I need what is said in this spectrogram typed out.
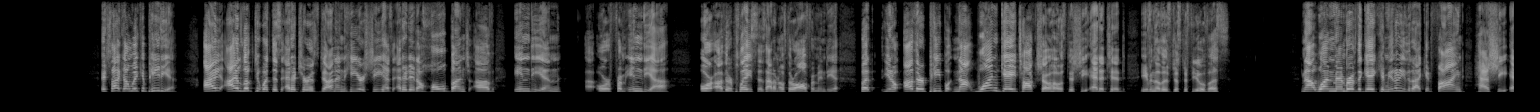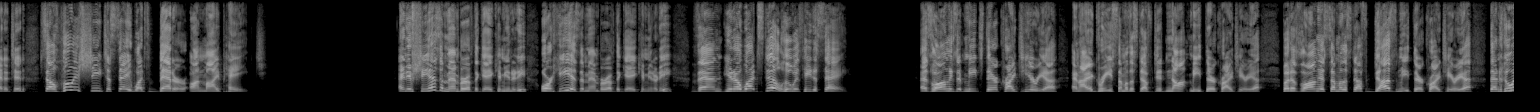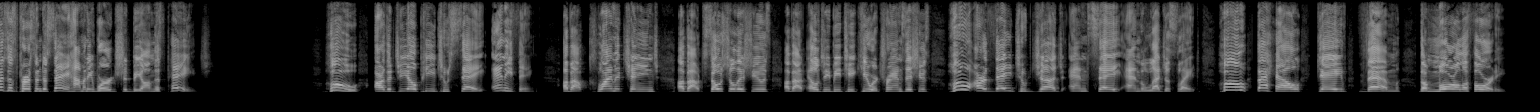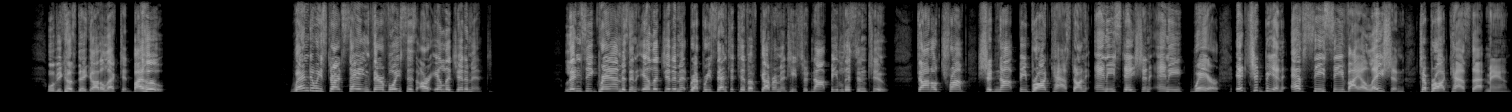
It's like on Wikipedia. I, I looked at what this editor has done, and he or she has edited a whole bunch of Indian uh, or from India or other places. I don't know if they're all from India, but you know, other people. Not one gay talk show host has she edited, even though there's just a few of us. Not one member of the gay community that I could find has she edited. So who is she to say what's better on my page? And if she is a member of the gay community or he is a member of the gay community, then you know what? Still, who is he to say? As long as it meets their criteria, and I agree some of the stuff did not meet their criteria, but as long as some of the stuff does meet their criteria, then who is this person to say how many words should be on this page? Who are the GOP to say anything about climate change, about social issues, about LGBTQ or trans issues? Who are they to judge and say and legislate? Who the hell gave them the moral authority? Well, because they got elected. By who? When do we start saying their voices are illegitimate? Lindsey Graham is an illegitimate representative of government. He should not be listened to. Donald Trump should not be broadcast on any station anywhere. It should be an FCC violation to broadcast that man.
